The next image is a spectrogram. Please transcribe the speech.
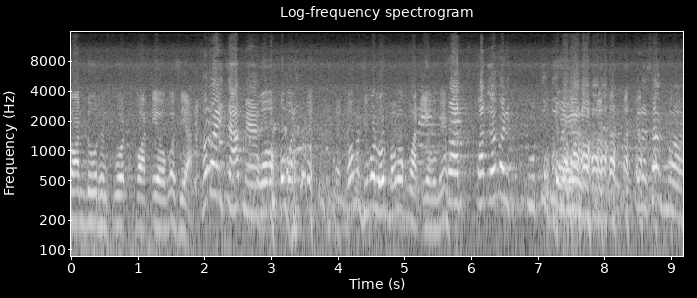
ตอนดูทันกวดกอดเอวก็เสียเขาไม่ให้จับแหม่โอ้โหมัน เพราะมันถือว่ารุดผมว่ากอดเอวไหมก่อนก่อนเออก็ดูดตุ๊บเลยไม่ได้สร้างมอง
